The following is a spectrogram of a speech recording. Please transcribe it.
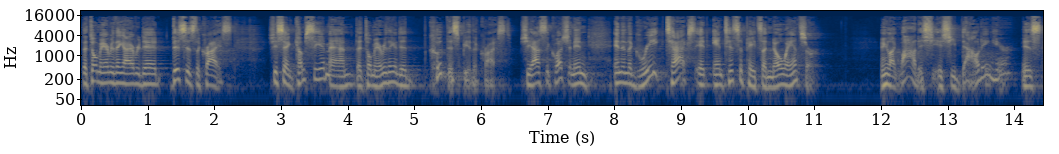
that told me everything I ever did. This is the Christ. She's saying, come see a man that told me everything I did. Could this be the Christ? She asked the question. And, and in the Greek text, it anticipates a no answer. And you're like, wow, is she, is she doubting here? Is,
